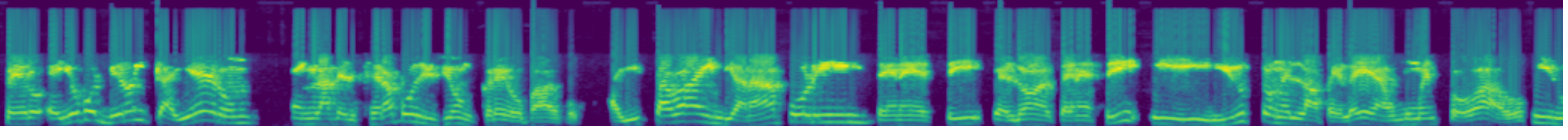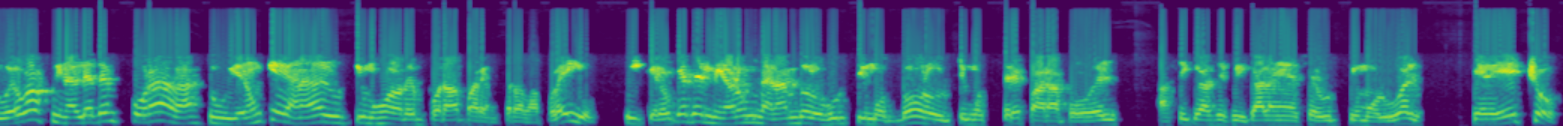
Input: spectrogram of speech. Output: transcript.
Pero ellos volvieron y cayeron en la tercera posición, creo, Paco. Allí estaba Indianapolis, Tennessee, perdón, Tennessee y Houston en la pelea, un momento dado. Y luego a final de temporada tuvieron que ganar el último juego de temporada para entrar a playoffs. Y creo que terminaron ganando los últimos dos, los últimos tres para poder así clasificar en ese último lugar. Que de hecho,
